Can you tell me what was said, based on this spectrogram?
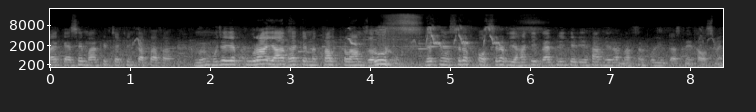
मैं कैसे मार्केट चेकिंग करता था। मुझे ये पूरा याद है कि मैं कल कलाम ज़रूर हूँ, लेकिन सिर्फ़ और सिर्फ़ यहाँ की बेहतरी के लिए था, मेरा पर्सनल कोई इंटरेस्ट नहीं था उसमें।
